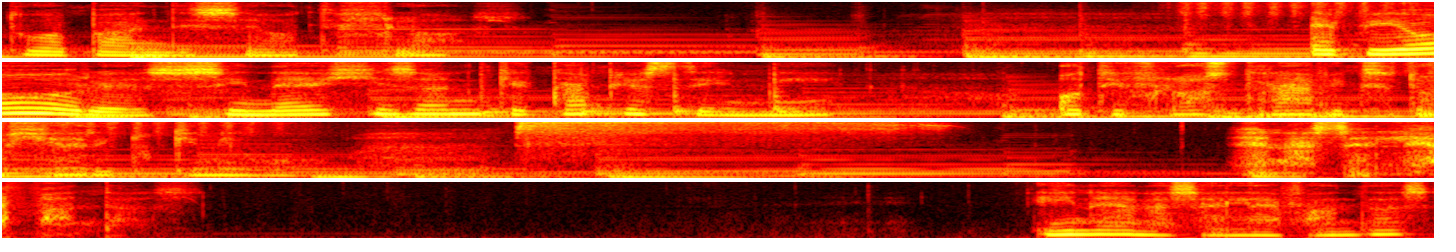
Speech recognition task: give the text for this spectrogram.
του απάντησε ο τυφλός. Επί ώρες συνέχιζαν και κάποια στιγμή ο τυφλός τράβηξε το χέρι του κυνηγού. Ένας ελέφαντας. Είναι ένας ελέφαντας,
